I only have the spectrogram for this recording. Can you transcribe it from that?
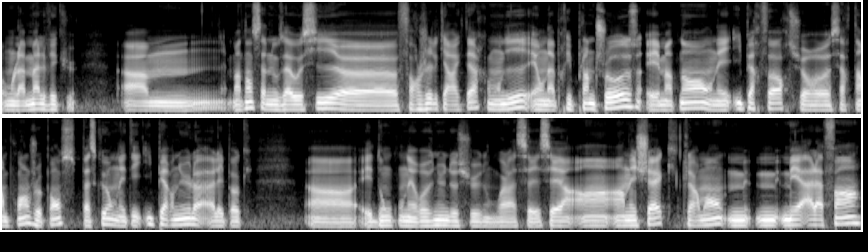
on l'a mal vécu. Euh, maintenant, ça nous a aussi euh, forgé le caractère, comme on dit, et on a pris plein de choses. Et maintenant, on est hyper fort sur euh, certains points, je pense, parce qu'on était hyper nul à, l'époque. et donc, on est revenu dessus. Donc voilà, c'est un, échec, clairement. Mais à la fin,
